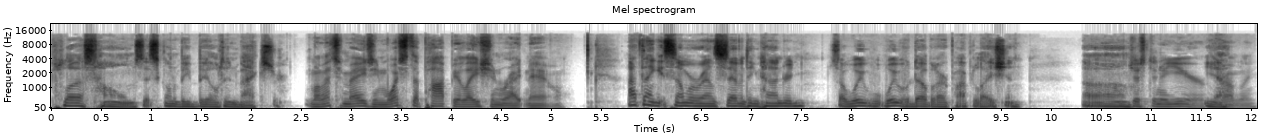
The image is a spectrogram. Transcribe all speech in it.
plus homes that's going to be built in Baxter. Well, that's amazing. What's the population right now? I think it's somewhere around 1,700. So we we will double our population. Uh, Just in a year, Yeah. probably.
